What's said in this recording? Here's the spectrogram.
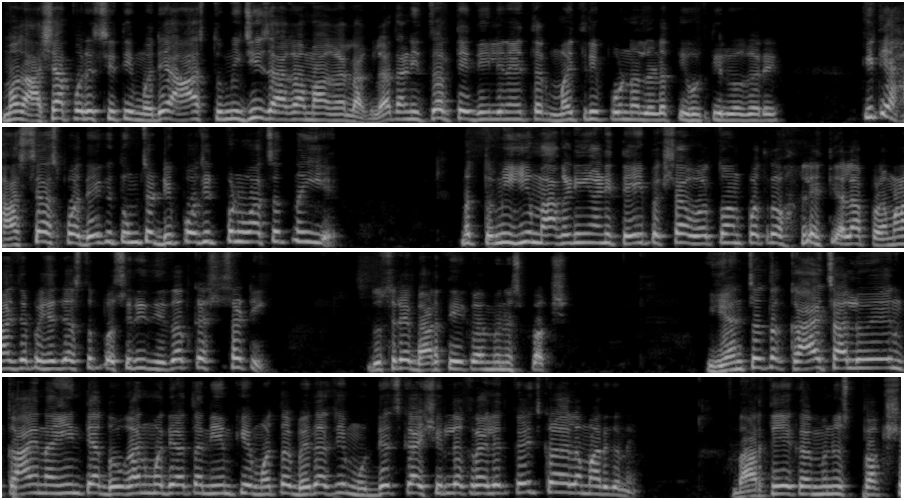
मग अशा परिस्थितीमध्ये आज तुम्ही जी जागा मागायला लागलात आणि जर ते दिली नाही तर मैत्रीपूर्ण लढती होतील वगैरे. किती हास्यास्पद आहे की तुमचं डिपॉझिट पण वाचत नाहीये. मग तुम्ही ही मागणी आणि त्याहीपेक्षा वर्तमानपत्रवाले त्याला प्रमाणाच्या पेक्षा जास्त पसरी देतात कशासाठी? दुसरे भारतीय कम्युनिस्ट पक्ष. यांचं तर काय चालू आहे आणि काय नाही त्या दोघांमध्ये आता नेमके मतभेदाचे मुद्देच काय शिल्लक राहिलेत काहीच कळायला मार्ग नाही. भारतीय कम्युनिस्ट पक्ष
